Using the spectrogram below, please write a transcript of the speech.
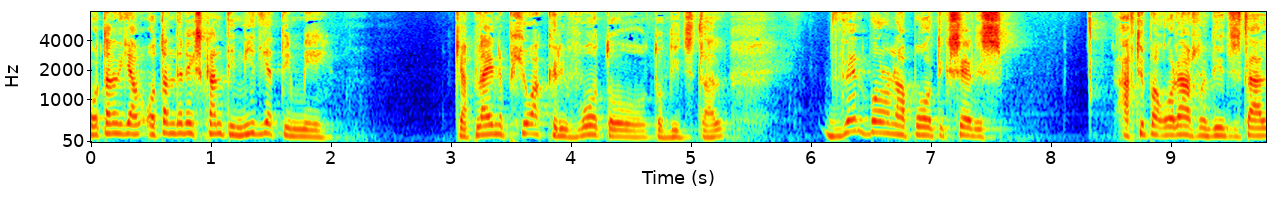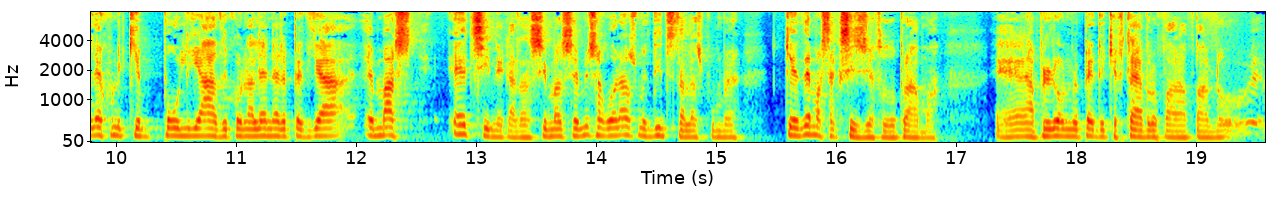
όταν, όταν δεν έχεις κάνει την ίδια τιμή και απλά είναι πιο ακριβό το, το digital, δεν μπορώ να πω ότι ξέρεις αυτοί που αγοράζουν digital έχουν και πολύ άδικο να λένε ρε παιδιά, εμάς έτσι είναι η κατάστασή μας. Εμείς αγοράζουμε digital, ας πούμε, και δεν μας αξίζει αυτό το πράγμα. Ε, να πληρώνουμε 5 και 7 ευρώ παραπάνω. Ε,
